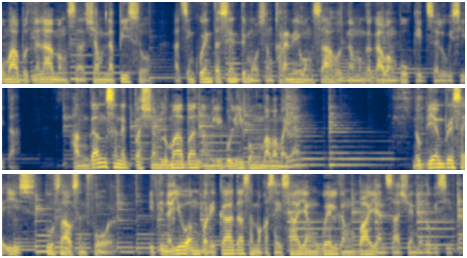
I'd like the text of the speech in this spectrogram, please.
Umabot na lamang sa siyam na piso at 50 sentimos ang karaniwang sahod ng manggagawang bukid sa Luisita. Hanggang sa nagpasyang lumaban ang libo-libong mamamayan. Nobyembre 6, 2004, itinayo ang barikada sa makasaysayang Welgang Bayan sa Hacienda Luisita.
